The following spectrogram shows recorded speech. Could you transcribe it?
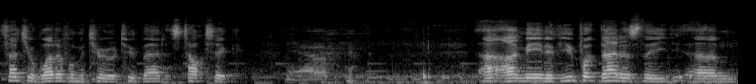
Such a wonderful material. Too bad it's toxic. Yeah. I mean, if you put that as the um,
